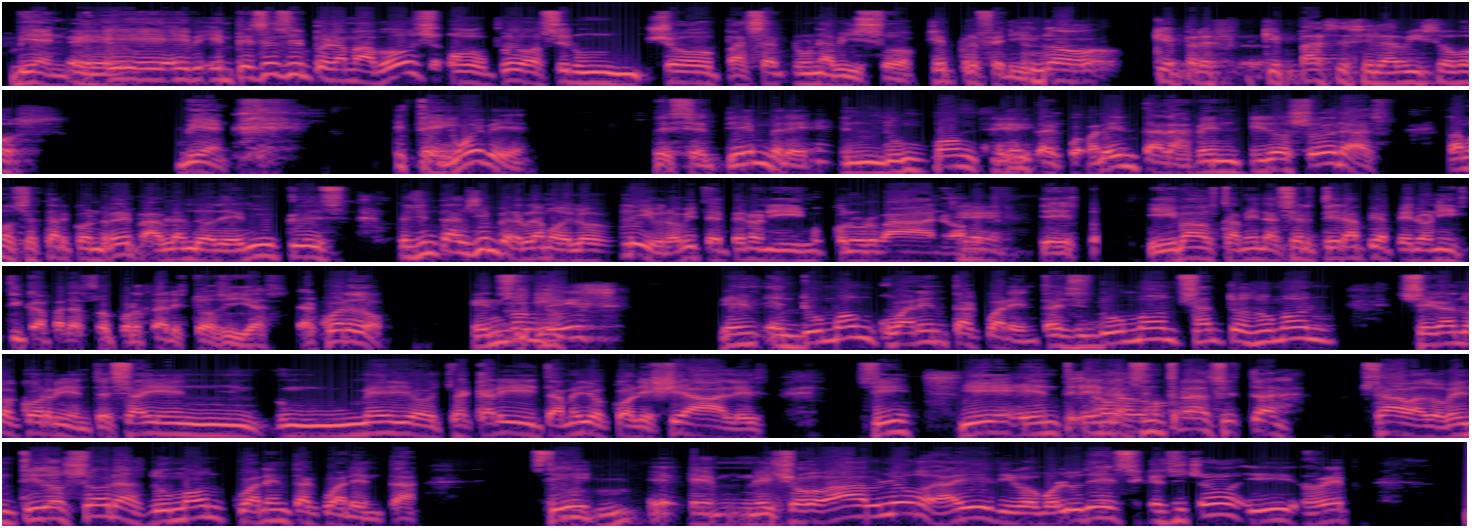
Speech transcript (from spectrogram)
Bien, Eh, eh, ¿empezás el programa vos o puedo hacer un yo pasar un aviso? ¿Qué preferís? No, que, pref- que pases el aviso vos. Bien. Este Sí. 9 de septiembre, en Dumont 40 a las 22 horas, vamos a estar con Rep hablando de Beatles. Presentamos, siempre hablamos de los libros, ¿viste? Peronismo, con Urbano, Sí. de esto. Y vamos también a hacer terapia peronística para soportar estos días, ¿de acuerdo? ¿En Sí. dónde es? En, en Dumont 4040, es Dumont, Santos Dumont, llegando a Corrientes, ahí en, medio Chacarita, medio colegiales, ¿sí? Y en, en las entradas está sábado, 22 horas, Dumont 4040, ¿sí? Ujú. Eh, eh, yo hablo, ahí digo boludez, qué sé yo, y Rep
